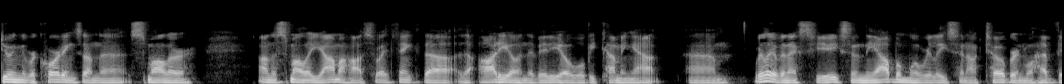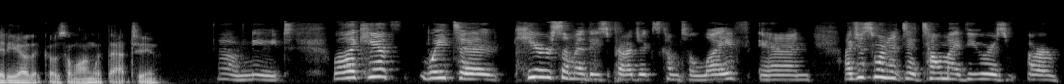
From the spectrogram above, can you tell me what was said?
doing the recordings on the smaller on the smaller Yamaha. So I think the the audio and the video will be coming out um, really over the next few weeks, and the album will release in October, and we'll have video that goes along with that too. Oh, neat. Well, I can't wait to hear some of these projects come to life. And I just wanted to tell my viewers or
